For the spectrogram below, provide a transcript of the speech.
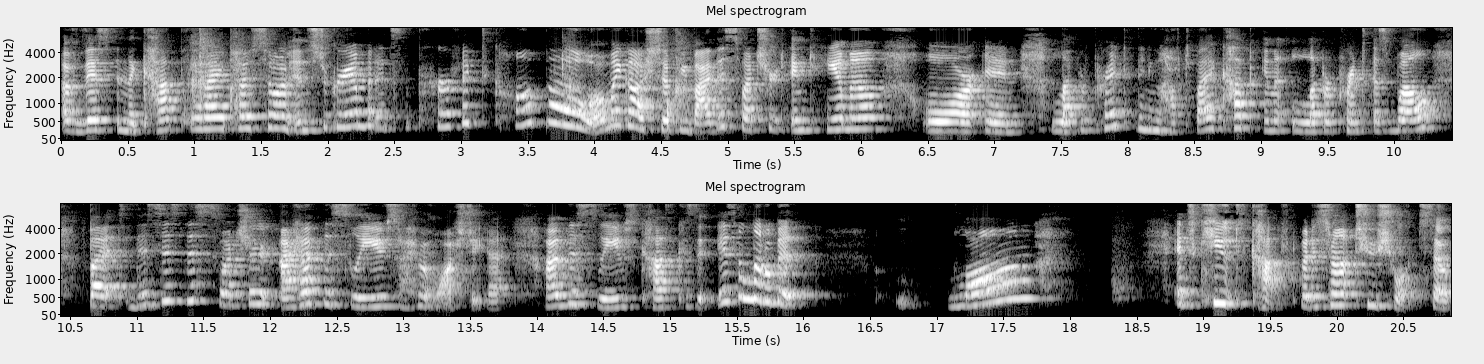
of this in the cup that I posted on Instagram, but it's the perfect combo. Oh my gosh. So if you buy this sweatshirt in camo or in leopard print, then you have to buy a cup in leopard print as well. But this is this sweatshirt. I have the sleeves, I haven't washed it yet. I have the sleeves cuffed because it is a little bit long. It's cute cuffed, but it's not too short. So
